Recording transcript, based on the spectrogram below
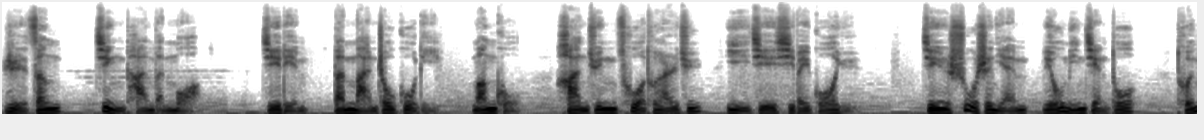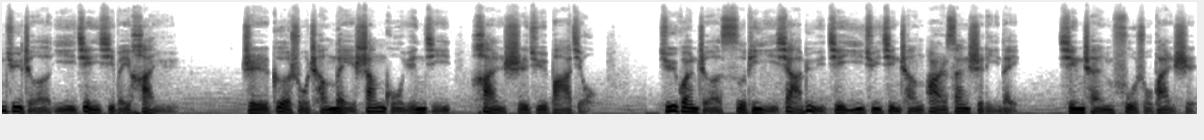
日增，净坛文墨。吉林本满洲故里，蒙古汉军错屯而居，亦皆习为国语。近数十年流民渐多。屯居者以见习为汉语，至各属城内商贾云集，汉时居八九。居官者四品以下率皆移居进城二三十里内。亲臣附属办事，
